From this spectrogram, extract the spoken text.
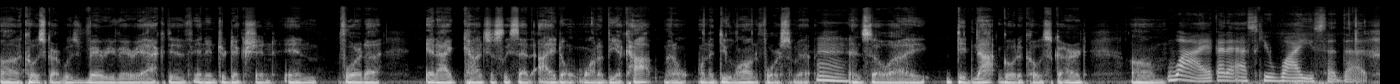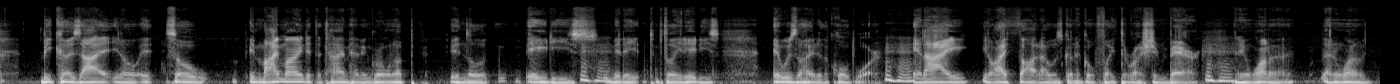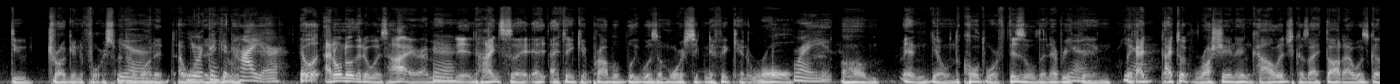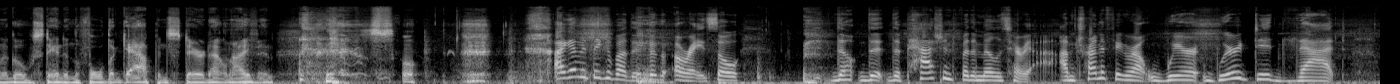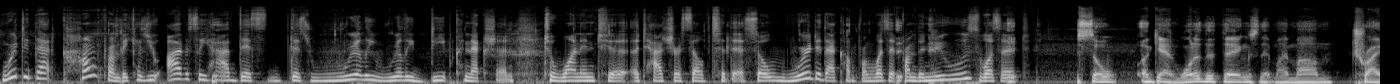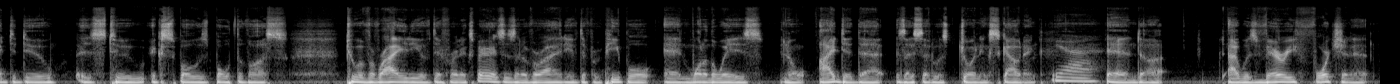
Uh, Coast Guard was very, very active in interdiction in Florida. And I consciously said, I don't want to be a cop. I don't want to do law enforcement. And so I did not go to Coast Guard. Um, Why? I got to ask you why you said that. because I, you know, it, so in my mind at the time, having grown up in the 80s, mid eight to late 80s, it was the height of the Cold War, and I, you know, I thought I was going to go fight the Russian bear. I didn't want to. I didn't want to do drug enforcement. I wanted. I you were wanted to thinking higher. it I don't know that it was higher. I mean, Yeah. in hindsight, I, I think it probably was a more significant role. Right. Um, and you know, the Cold War fizzled and everything. Yeah. Like Yeah. I, I took Russian in college because I thought I was going to go stand in the Fulda Gap and stare down Ivan. so I got to think about this. All right, so the the the passion for the military. I'm trying to figure out where where did that where did that come from? Because you obviously had this this really really deep connection to wanting to attach yourself to this. So where did that come from? Was it from the news? Was it? So again, one of the things that my mom tried to do is to expose both of us to a variety of different experiences and a variety of different people. And one of the ways, you know, I did that, as I said, was joining scouting. Yeah. And uh, I was very fortunate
